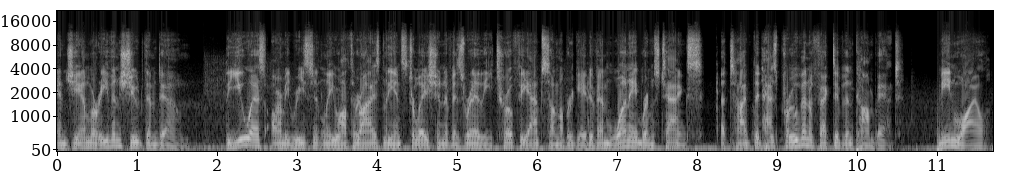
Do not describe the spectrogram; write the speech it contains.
and jam or even shoot them down. The U.S. Army recently authorized the installation of Israeli Trophy APS on a brigade of M1 Abrams tanks, a type that has proven effective in combat. Meanwhile,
